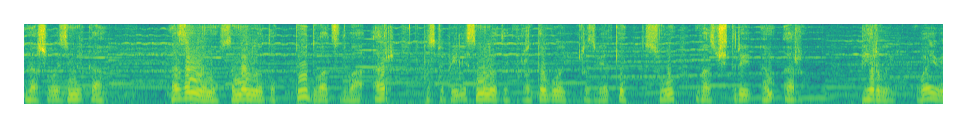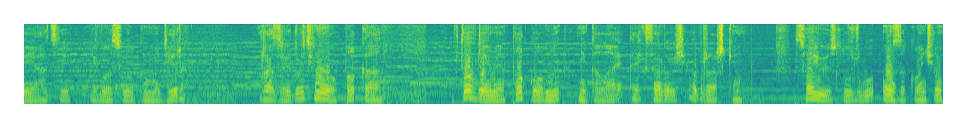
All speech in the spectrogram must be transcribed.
нашего земляка. На замену самолета Ту-22Р поступили самолеты фронтовой разведки Су-24МР. Первый в авиации его свел командир разведывательного полка то время полковник Николай Александрович Абрашкин. Свою службу он закончил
